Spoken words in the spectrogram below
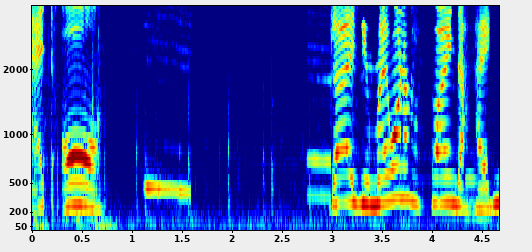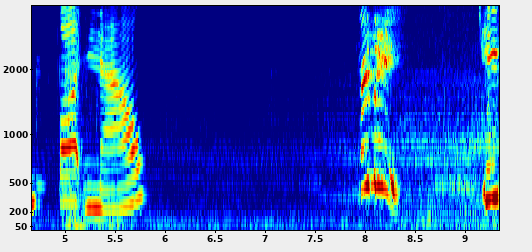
at all. Guys, you might want to find a hiding spot now. Baby! I'm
